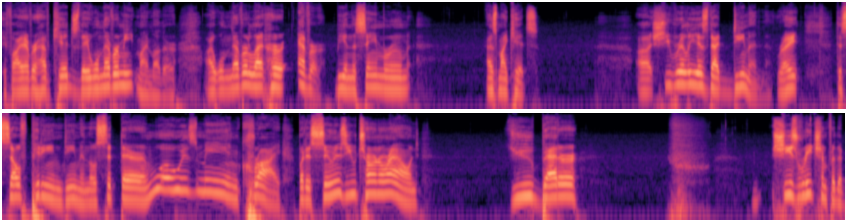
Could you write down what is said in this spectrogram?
if I ever have kids, they will never meet my mother. I will never let her ever be in the same room as my kids. Uh, she really is that demon, right? The self pitying demon. They'll sit there and, woe is me, and cry. But as soon as you turn around, you better. She's reaching for the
